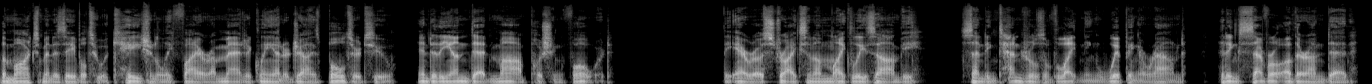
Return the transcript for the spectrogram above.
The marksman is able to occasionally fire a magically energized bolt or two into the undead mob pushing forward. The arrow strikes an unlikely zombie, sending tendrils of lightning whipping around hitting several other undead.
